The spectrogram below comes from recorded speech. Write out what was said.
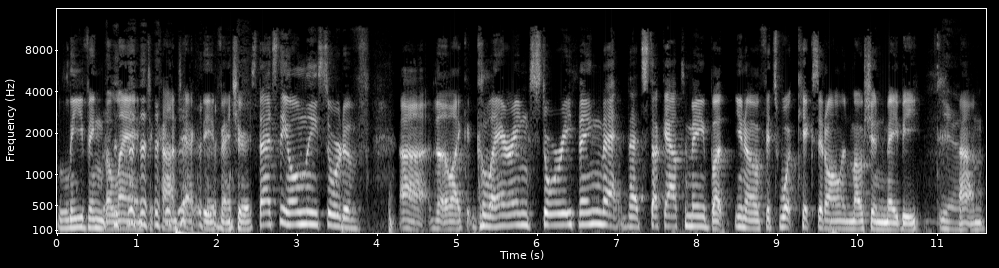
leaving the land to contact the adventurers? That's the only sort of uh, the like glaring story thing that that stuck out to me. But you know, if it's what kicks it all in motion, maybe. Yeah. Um,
